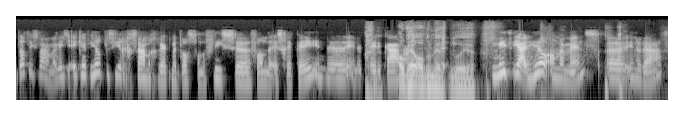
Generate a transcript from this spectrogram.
Dat is waar. Maar weet je, ik heb heel plezierig samengewerkt met Bas van der Vlies eh, van de SGP in de, in de Tweede Kamer. Ook heel andere mensen bedoel je. Niet, ja, een heel ander mens, eh, inderdaad.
